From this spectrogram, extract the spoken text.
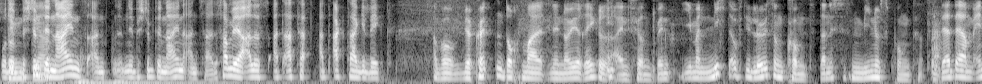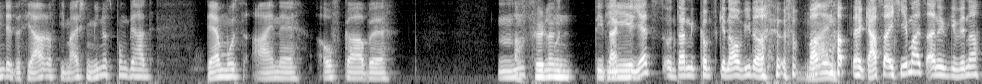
Oder Stimmt, bestimmte ja. Neins, an, eine bestimmte Nein-Anzahl. Das haben wir ja alles ad acta, ad acta gelegt. Aber wir könnten doch mal eine neue Regel einführen. Wenn jemand nicht auf die Lösung kommt, dann ist es ein Minuspunkt. Und der, der am Ende des Jahres die meisten Minuspunkte hat, der muss eine Aufgabe erfüllen. Mhm. Und die, sagst du jetzt und dann kommt es genau wieder. Warum gab es eigentlich jemals einen Gewinner?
